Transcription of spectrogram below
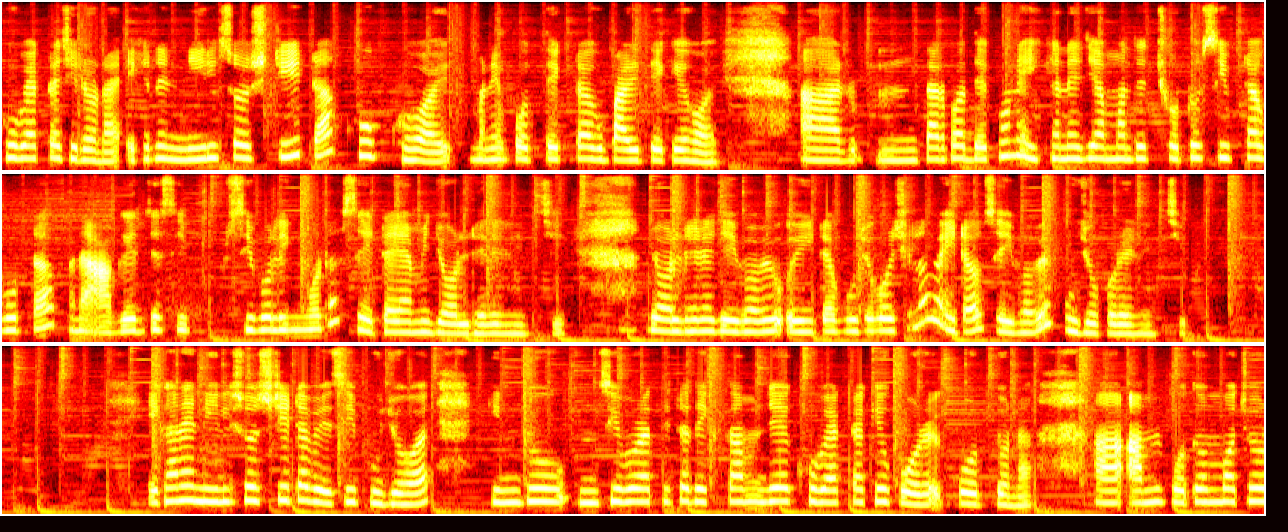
খুব একটা ছিল না। এখানে নীল ষষ্ঠীটা খুব হয় মানে প্রত্যেকটা বাড়ি থেকে হয়। আর তারপর দেখুন, এইখানে যে আমাদের ছোট শিব ঠাকুরটা মানে আগের যে শিব, শিবলিঙ্গটা, সেটাই আমি জল ঢেলে নিচ্ছি। জল ঢেলে যেইভাবে ওইটা পুজো করেছিলাম, এইটাও সেইভাবে পুজো করে নিচ্ছি। এখানে নীল ষষ্ঠীটা বেশি পুজো হয়, কিন্তু শিবরাত্রিটা দেখতাম যে খুব একটা কেউ করে, করতো না। আমি প্রথম বছর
